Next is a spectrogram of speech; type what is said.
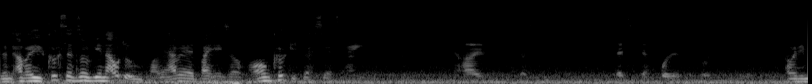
dann, aber du guckst halt so wie ein Autounfall. Da habe ich halt ich so, warum gucke ich das jetzt eigentlich? ja, das letztes Jahr voll mit solchen Videos. Aber die,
